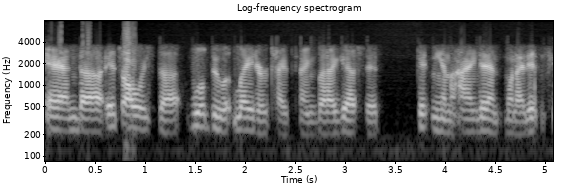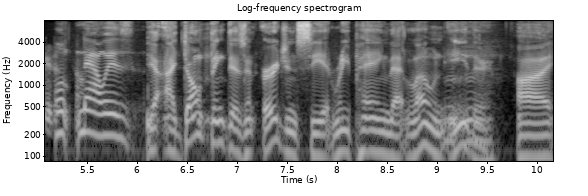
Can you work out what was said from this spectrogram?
and uh, it's always the we'll do it later type thing. But I guess it hit me in the hind end when I didn't see the. Well, now is Yeah, I don't think there's an urgency at repaying that loan either. Uh,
